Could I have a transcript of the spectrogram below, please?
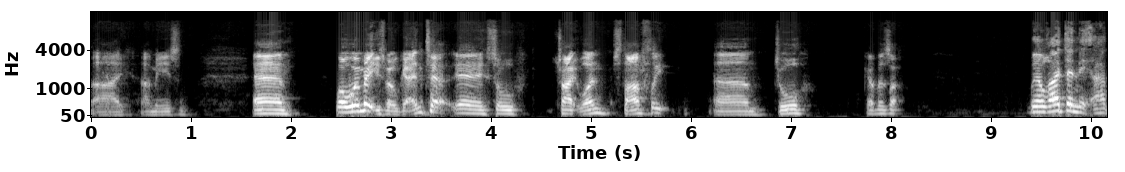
aye, aye, amazing. Um, well, we might as well get into it. Yeah, so track one, Starfleet. Um, Joe, give us it. Well, I didn't. I,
